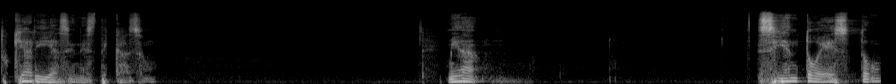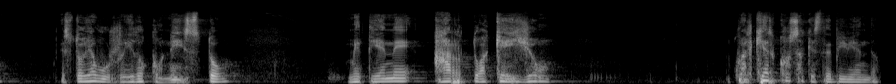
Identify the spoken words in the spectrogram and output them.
¿tú qué harías en este caso? Mira, siento esto, estoy aburrido con esto, me tiene harto aquello cualquier cosa que estés viviendo.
